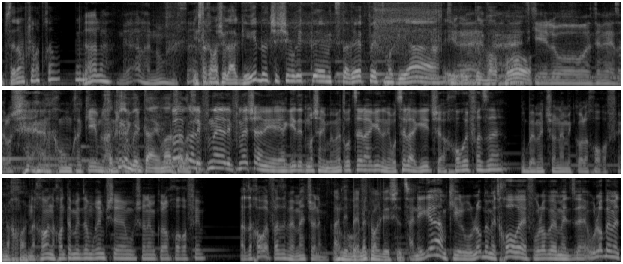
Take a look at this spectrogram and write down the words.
בסדר מבחינתכם? יאללה. יאללה, נו, בסדר. יש לכם משהו להגיד עד ששמרית מצטרפת, מגיעה, תראה, אתם כבר באמת, פה? כאילו, תראה, זה לא שאנחנו מחכים לה. מחכים. בינתיים, מה אפשר קודם כל, לעשות? לפני, לפני שאני אגיד את מה שאני באמת רוצה להגיד, אני רוצה להגיד שהחורף הזה הוא באמת שונה מכל החורפים. נכון. נכון? נכון תמיד אומרים שהוא שונה מכל החורפים? אז החורף הזה באמת שונה מכל אני החורפים. באמת מרגיש את זה. אני גם, כאילו, הוא לא באמת חורף, הוא לא באמת זה, הוא לא באמת,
